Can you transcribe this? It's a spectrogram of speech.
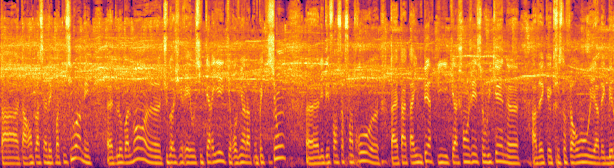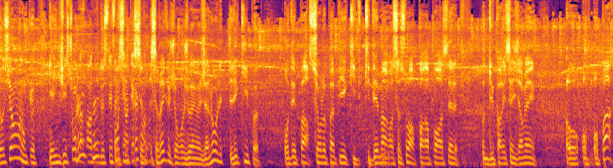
t'as, t'as remplacé avec Matusiwa, mais euh, globalement, euh, tu dois gérer aussi Terrier qui revient à la compétition, euh, les défenseurs centraux, t'as, t'as, t'as une paire qui, qui a changé ce week-end avec Christopher Roux et avec Bélocian, donc il y a une gestion de la part de, de Stéphane qui est C'est- intéressante. C'est vrai que je rejoins Jeannot. L'équipe, au départ, sur le papier, qui, qui démarre ce soir par rapport à celle du Paris Saint-Germain. Au, au- au parc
